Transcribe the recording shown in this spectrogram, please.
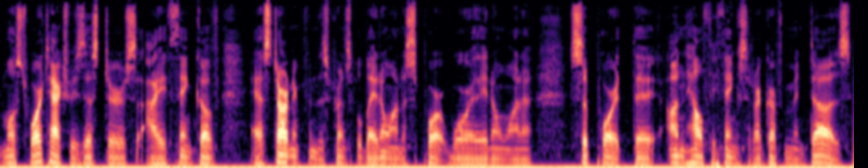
Most war tax resistors I think of as starting from this principle they don't want to support war, they don't want to support the unhealthy things that our government does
